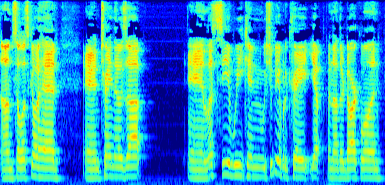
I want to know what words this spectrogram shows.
Um, so let's go ahead and train those up. And let's see if we can, we should be able to create, yep, another dark one.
